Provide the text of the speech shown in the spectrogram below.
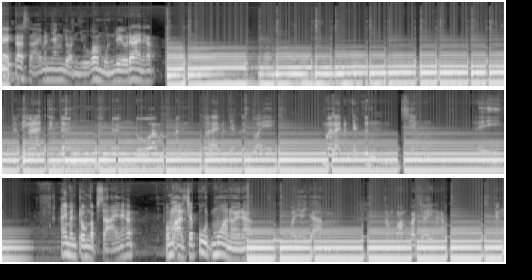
แรกๆถ้าสายมันยังหย่อนอยู่ก็หมุนเร็วได้นะครับแบบนี้ก็ได้ดึงดึงดึงดึงดูว่ามันเมื่อไหร่มันจะขึ้นตัวเองเมื่อไหร่มันจะขึ้นเสียงให้มันตรงกับสายนะครับ ผมอาจจะพูดมั่วหน่อยนะครับพยายาม เข้าใจนะครับ ยัง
